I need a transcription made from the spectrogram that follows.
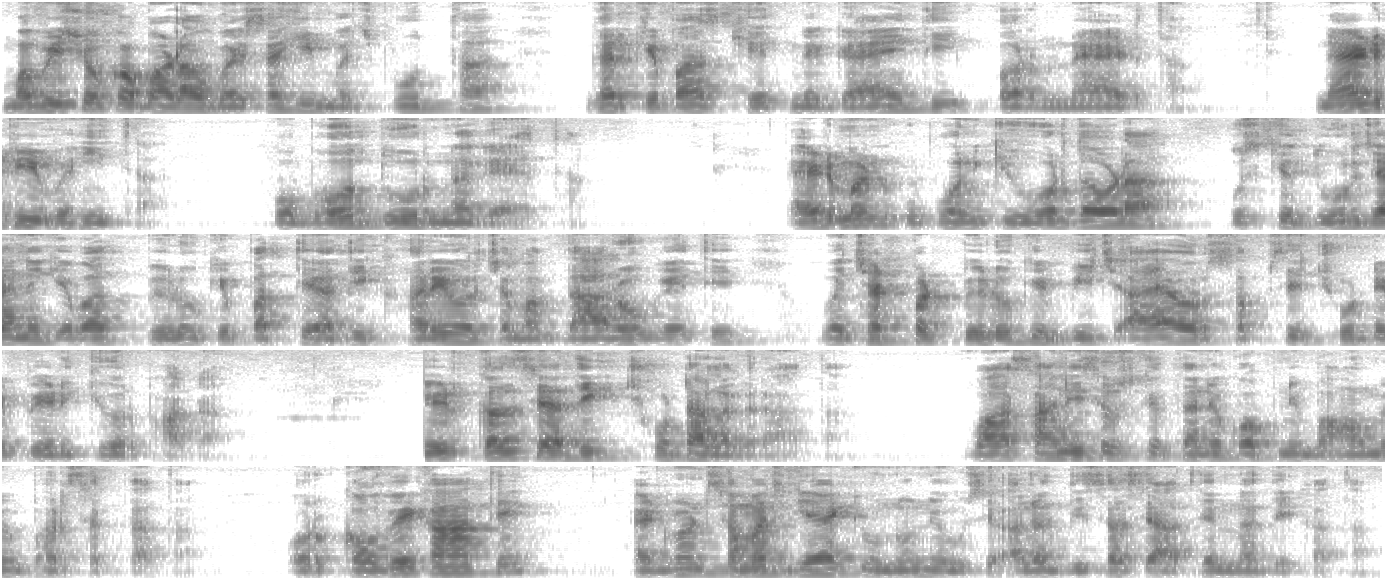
मवेशियों का बाड़ा वैसा ही मज़बूत था, घर के पास खेत में गायें थी और नैड था। नैड भी वहीं था, वो बहुत दूर न गया था। एडमंड उपवन की ओर दौड़ा, उसके दूर जाने के बाद पेड़ों के पत्ते अधिक हरे और चमकदार हो गए थे वह झटपट पेड़ों के बीच आया और सबसे छोटे पेड़ की ओर भागा। पेड़ कल से अधिक छोटा लग रहा था। वह आसानी से उसके तने को अपनी बाहों में भर सकता था। और कौवे कहाँ थे? एडमंड समझ गया कि उन्होंने उसे अलग दिशा से आते न देखा था।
